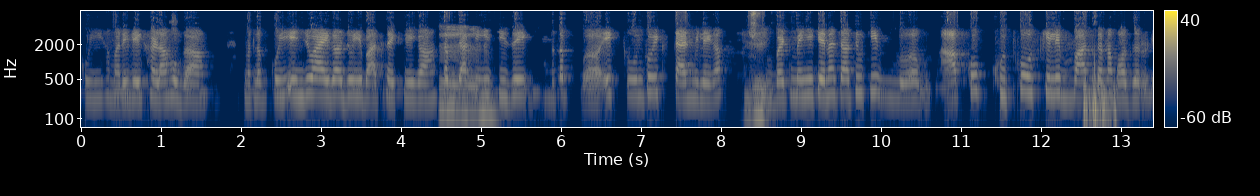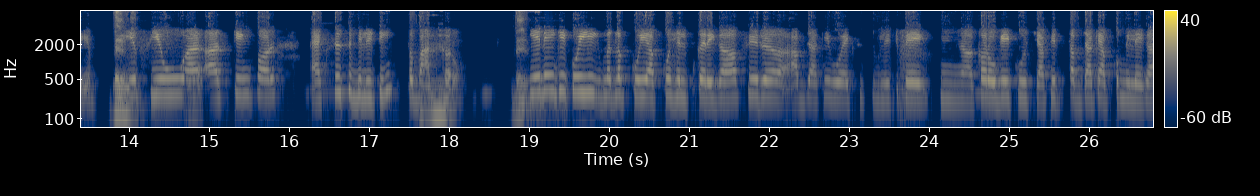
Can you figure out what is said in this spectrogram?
कोई हमारे लिए खड़ा होगा मतलब कोई एनजीओ आएगा जो ये बात रखेगा तब जाके ये चीज़ें मतलब एक उनको एक स्टैंड मिलेगा। बट मैं ये कहना चाहती हूँ कि आपको खुद को उसके लिए बात करना बहुत ज़रूरी है। If you are asking for accessibility तो बात करो। ये नहीं कि कोई मतलब कोई आपको हेल्प करेगा फिर आप जाके वो एक्सेसिबिलिटी पे करोगे कुछ या फिर तब जाके आपको मिलेगा।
